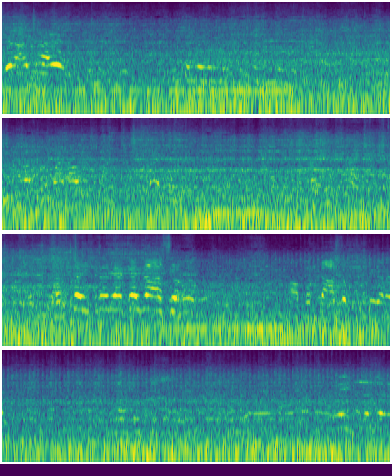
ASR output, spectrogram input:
हे आहे आहे फक्त इकडे रेटायचं असं हा फक्त असं पुढे करायचं हे इकडे जर-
